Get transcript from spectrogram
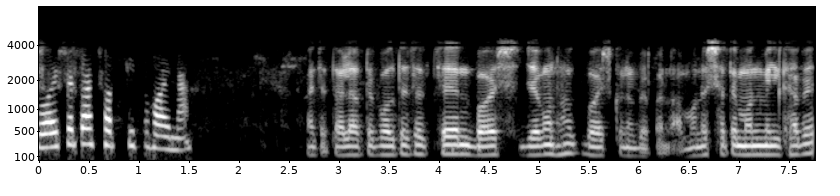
বয়সে তো আর সবকিছু হয় না। আচ্ছা তাহলে আপনি বলতে চাচ্ছেন বয়স যেমন হোক বয়স কোনো ব্যাপার না। মনের সাথে মন মিল খাবে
